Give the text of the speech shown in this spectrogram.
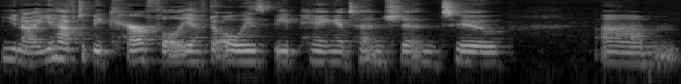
you know, you have to be careful. You have to always be paying attention to um,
